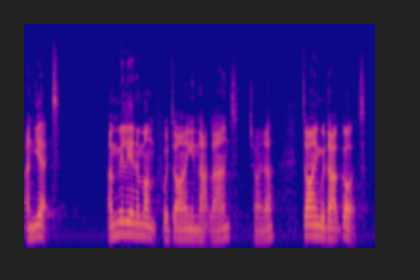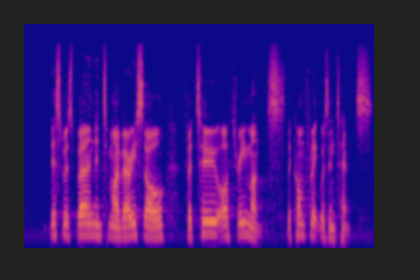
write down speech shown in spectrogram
And yet, a million a month were dying in that land, China, dying without God. This was burned into my very soul for two or three months. The conflict was intense.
